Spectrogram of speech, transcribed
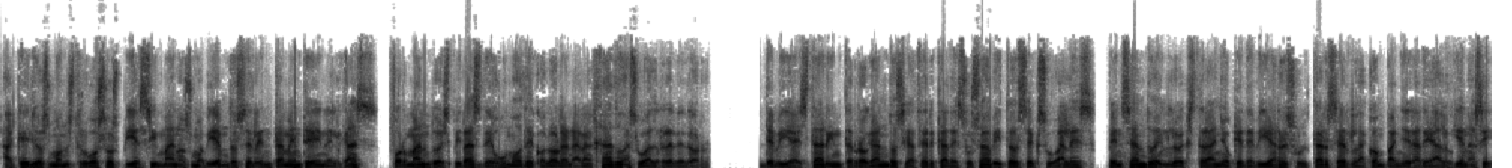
aquellos monstruosos pies y manos moviéndose lentamente en el gas, formando espiras de humo de color anaranjado a su alrededor. Debía estar interrogándose acerca de sus hábitos sexuales, pensando en lo extraño que debía resultar ser la compañera de alguien así.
